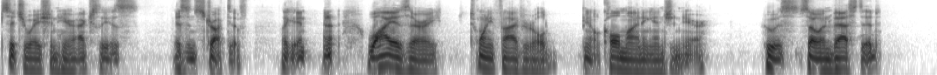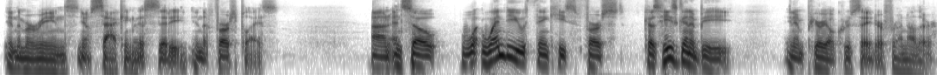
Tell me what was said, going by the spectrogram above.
situation here actually is is instructive. Like, and, and why is there a 25 year old you know coal mining engineer who is so invested in the Marines, you know, sacking this city in the first place? Um, and so, wh- when do you think he's first? Because he's going to be an imperial crusader for another,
